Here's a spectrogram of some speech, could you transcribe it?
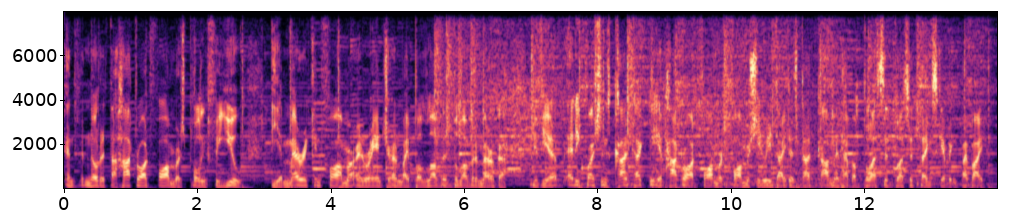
and know that the Hot Rod Farmer is pulling for you, the American farmer and rancher, and my beloved, beloved America. If you have any questions, contact me at hotrodfarmer farmmachinerydigest.com and have a blessed, blessed Thanksgiving. Bye bye.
